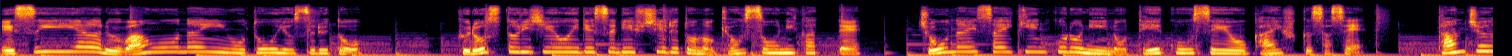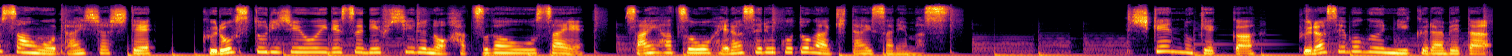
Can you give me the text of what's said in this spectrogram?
SER109 を投与すると、クロストリジオイデス・ディフシルとの競争に勝って、腸内細菌コロニーの抵抗性を回復させ、単重酸を代謝してクロストリジオイデス・ディフシルの発芽を抑え、再発を減らせることが期待されます。試験の結果、プラセボ群に比べた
